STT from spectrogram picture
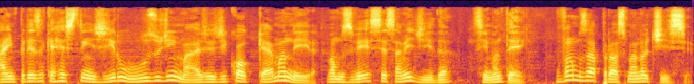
a empresa quer restringir o uso de imagens de qualquer maneira. Vamos ver se essa medida se mantém. Vamos à próxima notícia.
